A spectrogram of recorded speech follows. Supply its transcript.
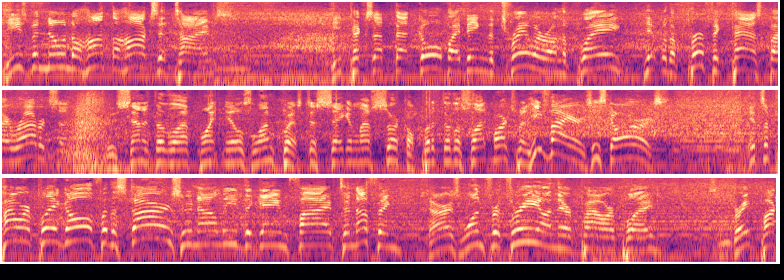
He's been known to haunt the Hawks at times. He picks up that goal by being the trailer on the play, hit with a perfect pass by Robertson, who sent it to the left point. Nils Lundqvist, just second left circle, put it to the slot marksman. He fires, he scores. It's a power play goal for the Stars, who now lead the game five to nothing. Stars one for three on their power play. Some great puck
